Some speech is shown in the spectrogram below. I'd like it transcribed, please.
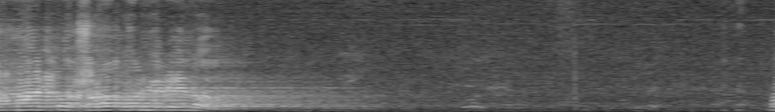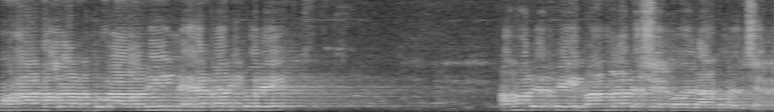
সম্মানিত সহকর্মী বৃন্দ মহান আল্লাহ রাব্বুল আলামিন মেহরবানি করে আমাদেরকে এই বাংলাদেশে পয়দা করেছেন।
